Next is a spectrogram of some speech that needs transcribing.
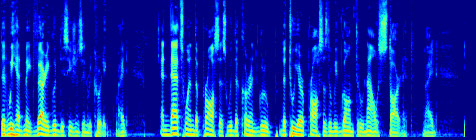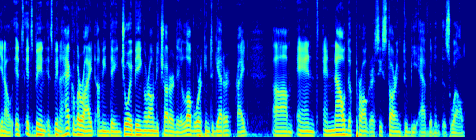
that we had made very good decisions in recruiting right and that's when the process with the current group the two year process that we've gone through now started right? You know it, it's been it's been a heck of a ride. I mean they enjoy being around each other. They love working together right? Um, and and now the progress is starting to be evident as well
